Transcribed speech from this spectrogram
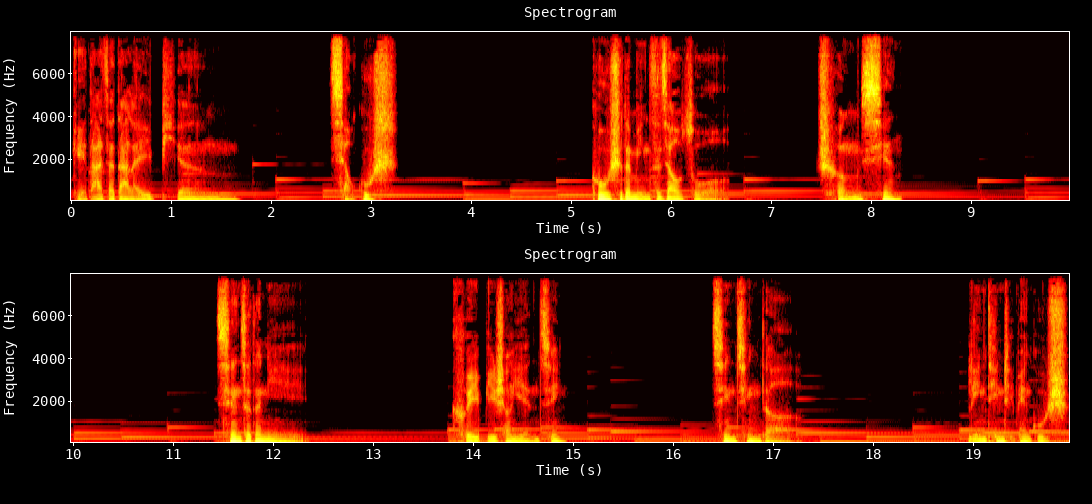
给大家带来一篇小故事，故事的名字叫做《成仙》。现在的你，可以闭上眼睛，静静的聆听这篇故事。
